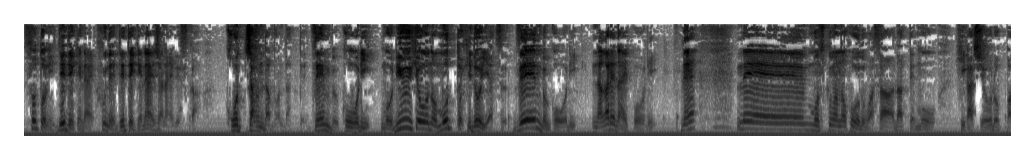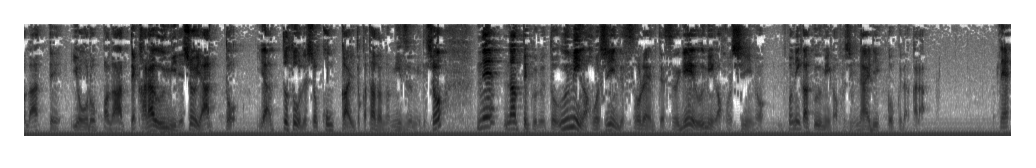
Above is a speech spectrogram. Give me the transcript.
外に出てけない、船出てけないじゃないですか。凍っちゃうんだもんだって。全部氷。もう流氷のもっとひどいやつ。全部氷。流れない氷。ね。で、モスクワの方はさ、だってもう東ヨーロッパがあって、ヨーロッパがあってから海でしょ？やっと。やっとそうでしょ？黒海とかただの湖でしょ？ね。なってくると海が欲しいんです。ソ連ってすげえ海が欲しいの。とにかく海が欲しい。内陸国だから。ね。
